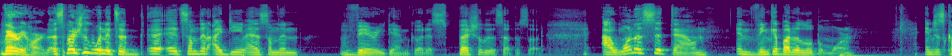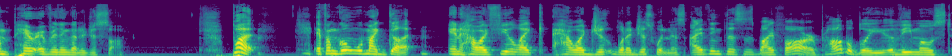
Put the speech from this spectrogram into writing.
Very hard, especially when it's a it's something I deem as something very damn good, especially this episode. I want to sit down and think about it a little bit more, and just compare everything that I just saw. But if I'm going with my gut and how I feel like how I just what I just witnessed, I think this is by far probably the most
